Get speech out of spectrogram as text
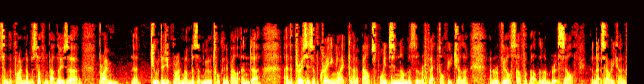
some of the prime number stuff and about those, uh, prime, dual digit prime numbers that we were talking about and, and the process of creating like kind of bounce points in numbers that reflect off each other and reveal stuff about the number itself. And that's how we kind of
